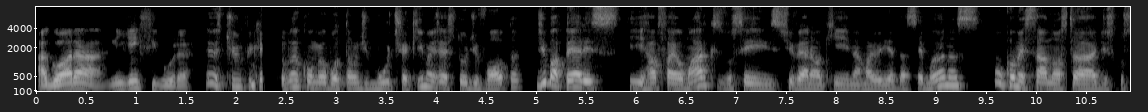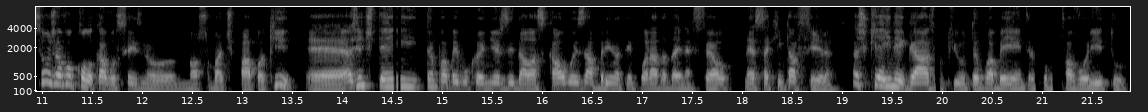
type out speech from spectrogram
agora ninguém segura. Eu tive um pequeno problema com o meu botão de mute aqui, mas já estou de volta. Diba Pérez e Rafael Marques, vocês estiveram aqui na maioria das semanas. Vamos começar a nossa discussão. Já vou colocar vocês no nosso bate-papo aqui. É, a gente tem Tampa Bay Buccaneers e Dallas Cowboys abrindo a temporada da NFL nessa quinta-feira. Acho que é inegável que o Tampa Bay entra como favorito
